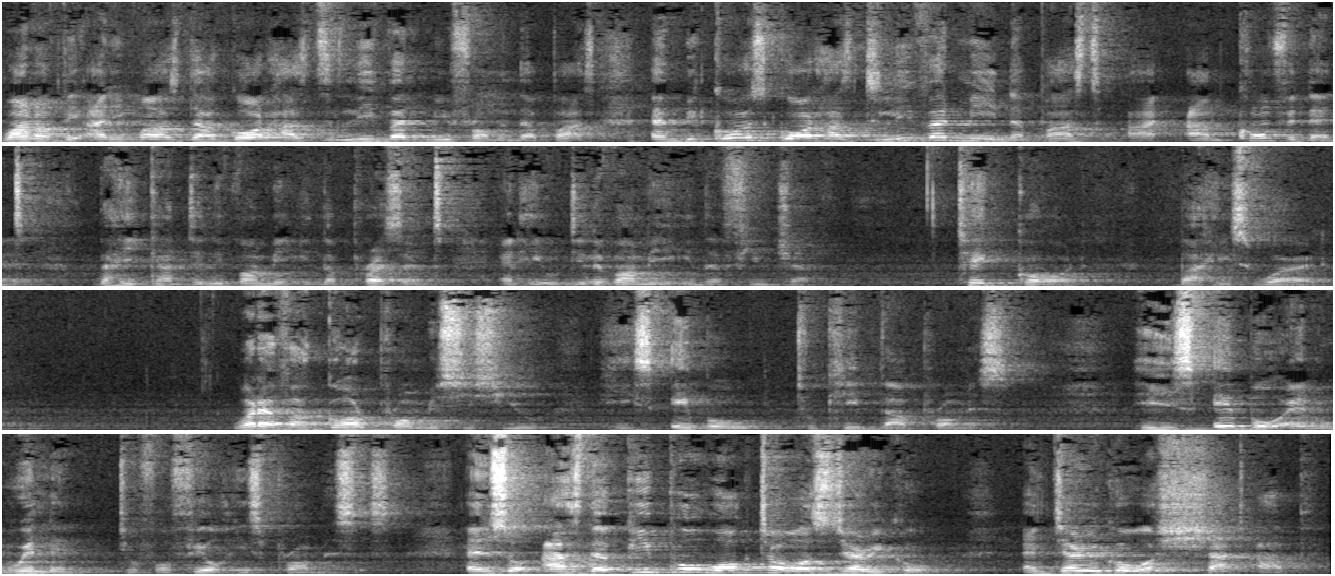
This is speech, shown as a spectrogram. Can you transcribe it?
one of the animals that God has delivered me from in the past. And because God has delivered me in the past, I am confident that He can deliver me in the present and He will deliver me in the future. Take God by His word. Whatever God promises you, He's able to keep that promise. He is able and willing to fulfill His promises. And so, as the people walked towards Jericho, and Jericho was shut up,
